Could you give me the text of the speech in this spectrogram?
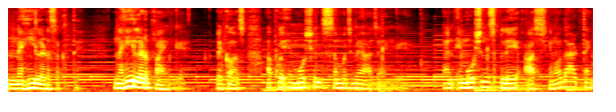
नहीं लड़ सकते नहीं लड़ पाएंगे बिकॉज आपको इमोशंस समझ में आ जाएंगे and emotions play as you know that thing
